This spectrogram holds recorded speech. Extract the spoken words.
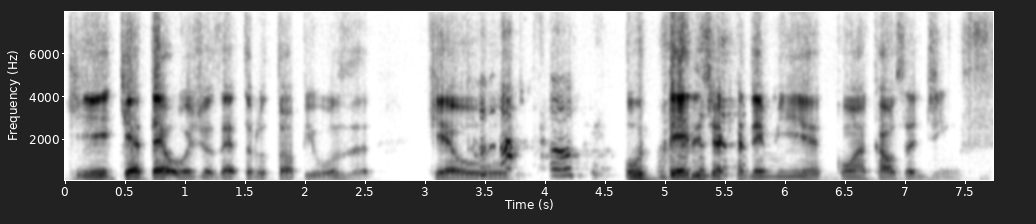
Que, que até hoje os hétero top usa, que é o, o tênis de academia com a calça jeans.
